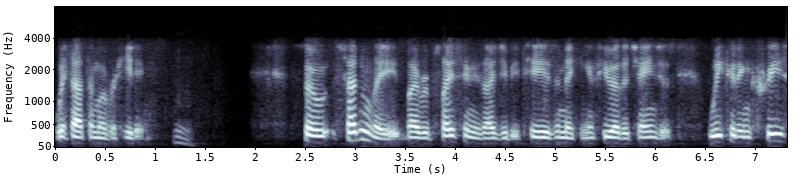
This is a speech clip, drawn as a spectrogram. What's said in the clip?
without them overheating. Hmm. So suddenly, by replacing these IGBTs and making a few other changes, we could increase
